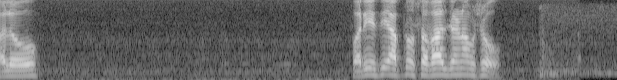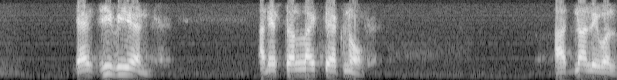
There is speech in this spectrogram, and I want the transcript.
હલો. ફરીથી આપનો સવાલ જણાવશો? એસજીવીએન અને સ્ટરલાઇટ ટેકનો આજના લેવલ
